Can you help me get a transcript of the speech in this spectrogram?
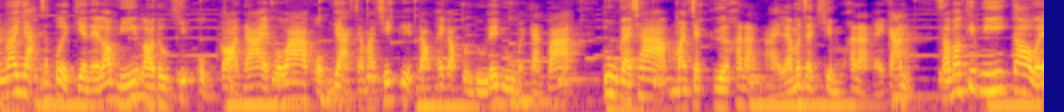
นว่าอยากจะเปิดเกียร์ในรอบนี้รอดูคลิปผมก่อนได้ เพราะว่าผมอยากจะมาเช็คเกรดดรอปให้กับคนดูได้ดูเหมือนกันว่า ตู้กาชามันจะเกลือขนาดไหนแล้วมันจะเค็มขนาดไหนกัน สำหรับคลิปนี้ก็ไว้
